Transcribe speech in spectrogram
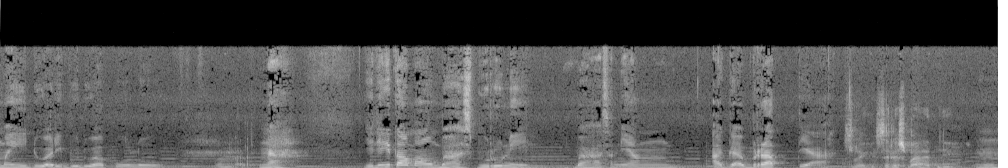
Mei 2020 Bener. nah jadi kita mau bahas buruh nih bahasan yang agak berat ya serius banget nih. Hmm.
